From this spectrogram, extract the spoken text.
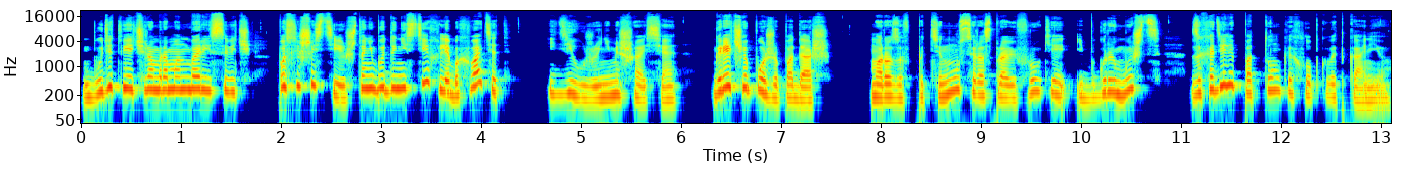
«Будет вечером, Роман Борисович. После шести. Что-нибудь донести? Хлеба хватит?» «Иди уже, не мешайся. Горячее позже подашь». Морозов подтянулся, расправив руки, и бугры мышц заходили под тонкой хлопковой тканью.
